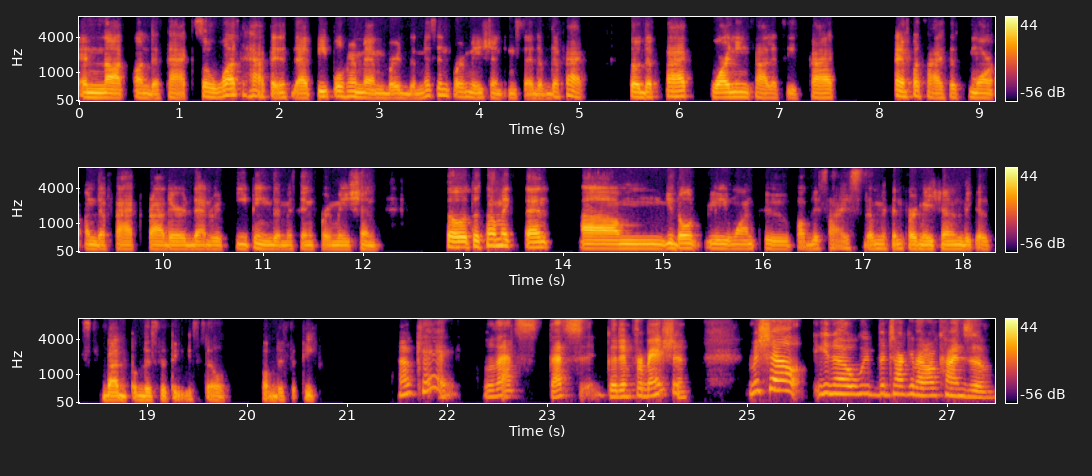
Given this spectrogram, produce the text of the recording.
and not on the fact. So what happened is that people remembered the misinformation instead of the fact. So the fact warning fallacy fact emphasizes more on the fact rather than repeating the misinformation. So to some extent, um, you don't really want to publicize the misinformation because bad publicity is still publicity. Okay. Well, that's that's good information. Michelle, you know, we've been talking about all kinds of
